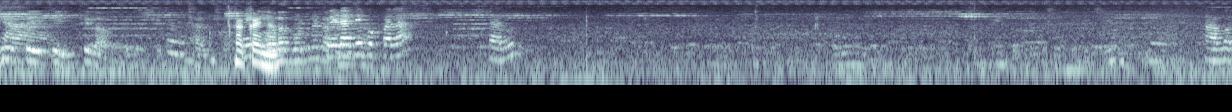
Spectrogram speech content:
इथे इथे इथे छान हा काय नाही. पेढा दे. पप्पाला. चालू. हा बघ.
